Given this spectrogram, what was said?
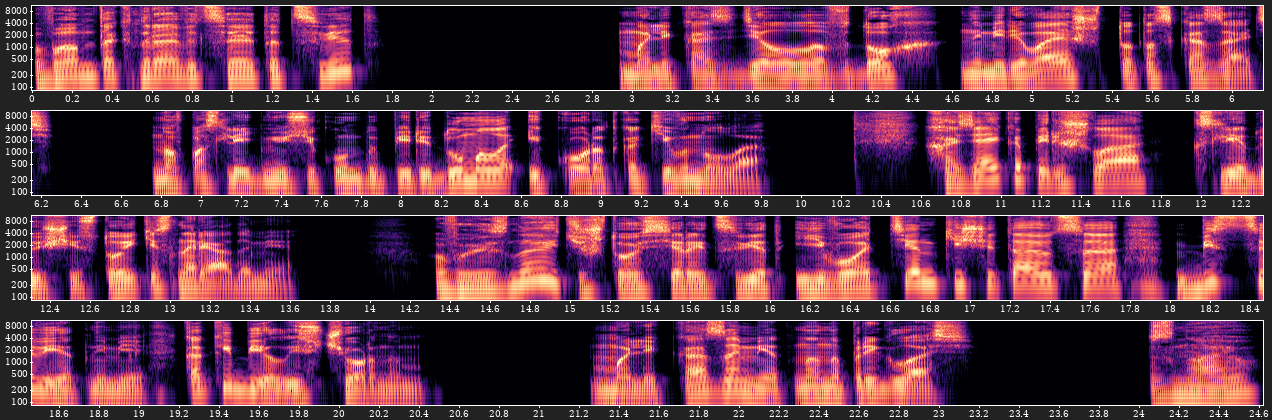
«Вам так нравится этот цвет?» Маляка сделала вдох, намереваясь что-то сказать, но в последнюю секунду передумала и коротко кивнула. Хозяйка перешла к следующей стойке с нарядами. Вы знаете, что серый цвет и его оттенки считаются бесцветными, как и белый с черным? Маляка заметно напряглась. Знаю.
